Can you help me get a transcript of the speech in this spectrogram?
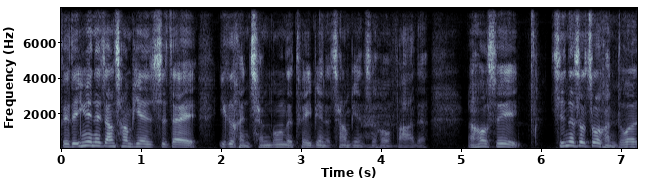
对对，因为那张唱片是在一个很成功的蜕变的唱片之后发的，然后所以其实那时候做很多，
